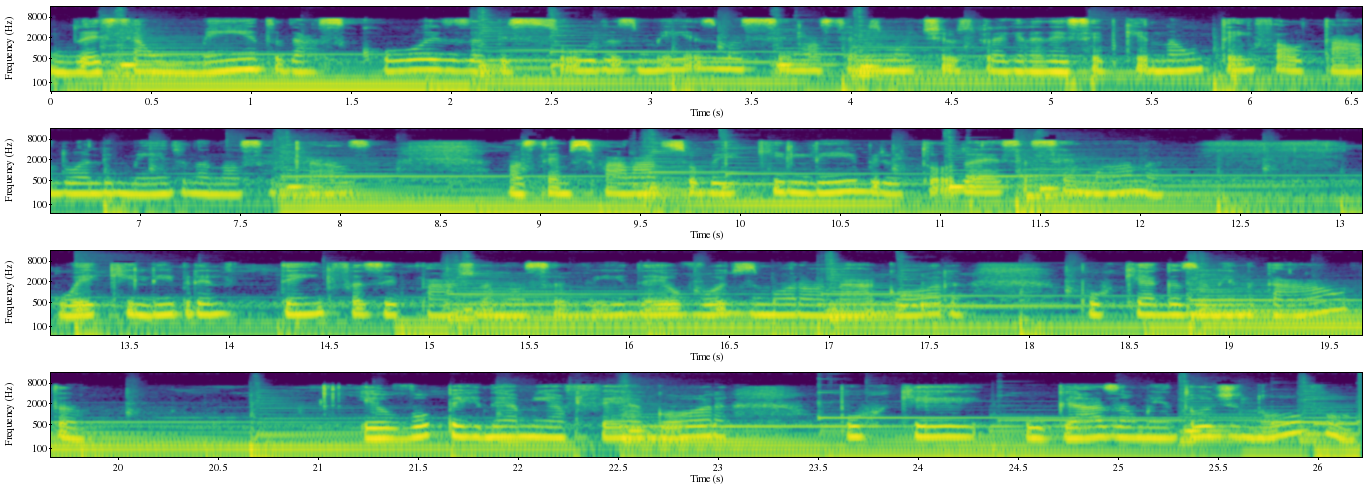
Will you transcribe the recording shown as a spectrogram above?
desse aumento das coisas absurdas, mesmo assim nós temos motivos para agradecer porque não tem faltado o alimento na nossa casa. Nós temos falado sobre equilíbrio toda essa semana. O equilíbrio ele tem que fazer parte da nossa vida. Eu vou desmoronar agora porque a gasolina está alta. Eu vou perder a minha fé agora porque o gás aumentou de novo.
